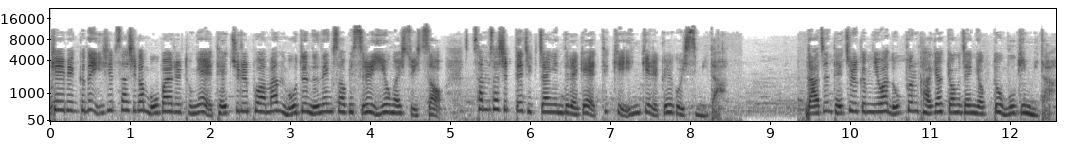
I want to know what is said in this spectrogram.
K뱅크는 24시간 모바일을 통해 대출을 포함한 모든 은행 서비스를 이용할 수 있어 3, 40대 직장인들에게 특히 인기를 끌고 있습니다. 낮은 대출 금리와 높은 가격 경쟁력도 무기입니다.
